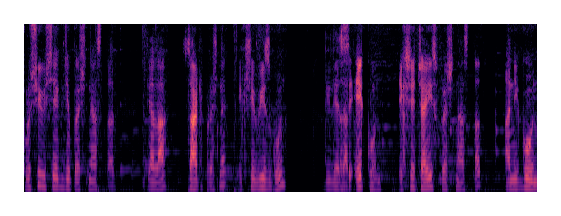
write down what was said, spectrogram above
कृषीविषयक जे प्रश्न असतात त्याला साठ प्रश्न एकशे वीस गुण दिले जातात. एकूण एकशे चाळीस प्रश्न असतात आणि गुण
